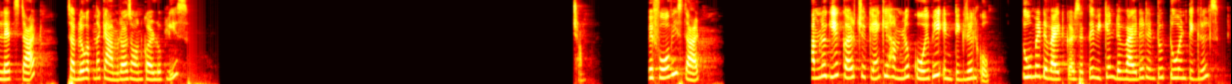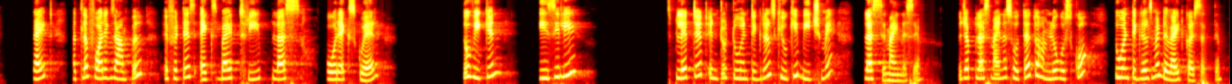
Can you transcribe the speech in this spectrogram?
Let's start सब लोग अपना कैमराज ऑन कर लो प्लीज़ अच्छा बिफोर वी स्टार्ट हम लोग ये कर चुके हैं कि हम लोग कोई भी इंटीग्रल को टू में डिवाइड कर सकते हैं. We can divide it into two integrals right मतलब for example if it is x by three plus four x square तो we can easily split it into two integrals क्योंकि बीच में प्लस से माइनस है। तो जब प्लस माइनस होता है तो हम लोग उसको टू इंटीग्रल्स में डिवाइड कर सकते हैं।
